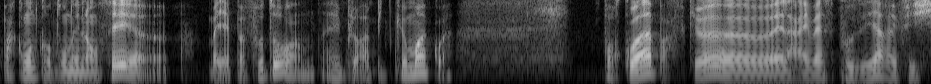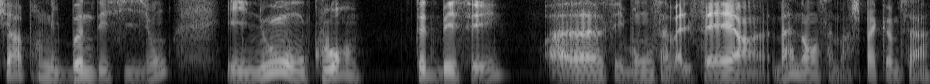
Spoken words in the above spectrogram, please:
Par contre, quand on est lancé, il n'y a pas photo. hein. Elle est plus rapide que moi, quoi. Pourquoi? Parce que euh, elle arrive à se poser, à réfléchir, à prendre les bonnes décisions. Et nous, on court, tête baissée. Euh, c'est bon, ça va le faire. Bah non, ça marche pas comme ça.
